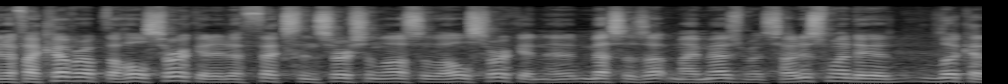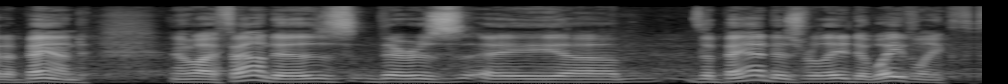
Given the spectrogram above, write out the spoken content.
and if I cover up the whole circuit, it affects insertion loss of the whole circuit, and it messes up my measurement. So I just wanted to look at a band, and what I found is there's a uh, the band is related to wavelength.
